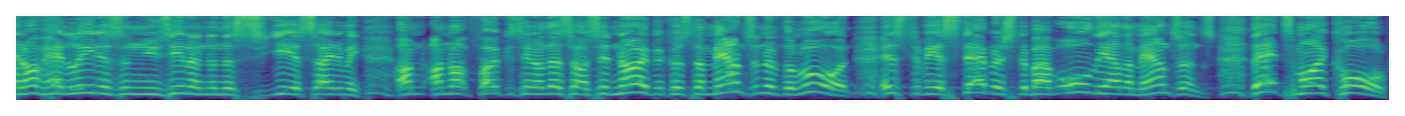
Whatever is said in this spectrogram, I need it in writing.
And I've had leaders in New Zealand in this year say to me, I'm, I'm not focusing on this. I said, No, because the mountain of the Lord is to be established above all the other mountains. That's my call,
